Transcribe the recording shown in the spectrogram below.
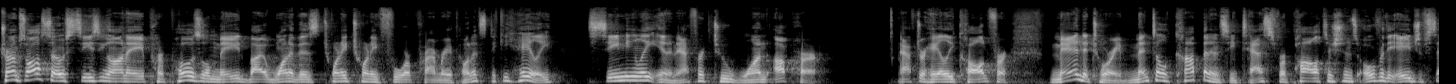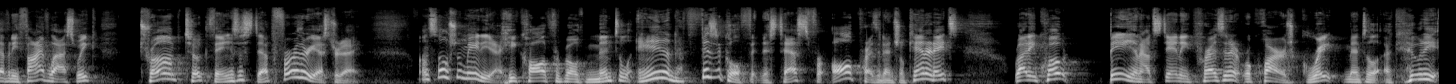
Trump's also seizing on a proposal made by one of his 2024 primary opponents, Nikki Haley, seemingly in an effort to one up her. After Haley called for mandatory mental competency tests for politicians over the age of 75 last week, Trump took things a step further yesterday. On social media, he called for both mental and physical fitness tests for all presidential candidates, writing, quote, being an outstanding president requires great mental acuity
